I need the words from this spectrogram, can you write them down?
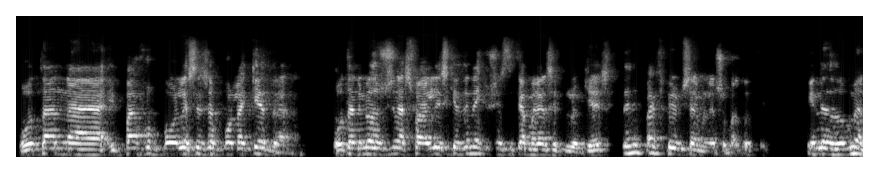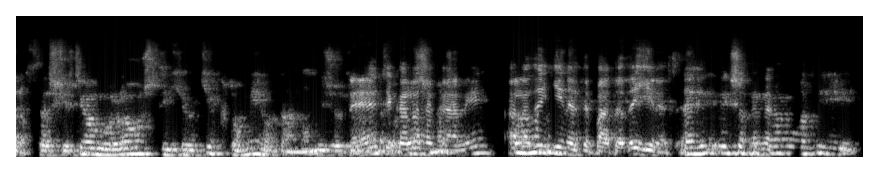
όταν α, υπάρχουν πολλές από πολλά κέντρα, όταν η μέθοδος είναι ασφαλής και δεν έχει ουσιαστικά μεγάλες επιλογέ, δεν υπάρχει περίπτωση να μην ενσωματωθεί. Είναι δεδομένο. Θα σκεφτεί ο ομολόγος τη χειρουργική εκτομή όταν νομίζω ότι. Ναι, και καλά θα κάνει, αλλά δεν γίνεται πάντα. Δεν γίνεται. Ε, Ρίξα ότι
